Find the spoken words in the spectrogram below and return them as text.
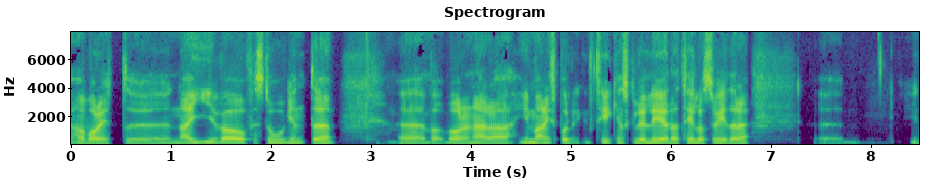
har varit eh, naiva och förstod inte eh, vad, vad den här eh, invandringspolitiken skulle leda till och så vidare. Eh,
